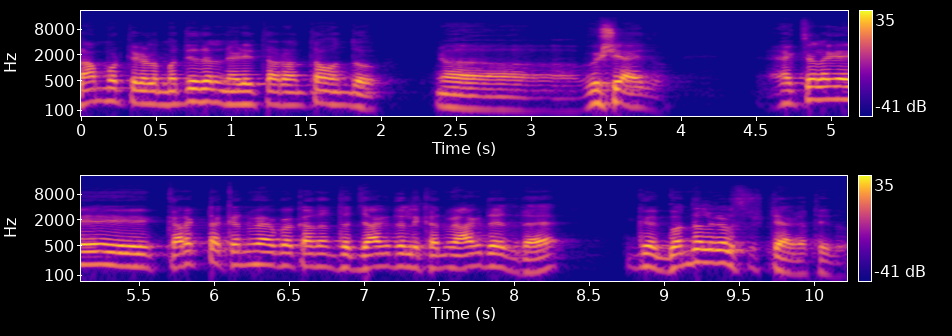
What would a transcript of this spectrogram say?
ರಾಮಮೂರ್ತಿಗಳ ಮಧ್ಯದಲ್ಲಿ ನಡೀತಾ ಇರೋಂಥ ಒಂದು ವಿಷಯ ಇದು. ಆ್ಯಕ್ಚುಲಾಗಿ ಕರೆಕ್ಟಾಗಿ ಕನ್ವೆ ಆಗಬೇಕಾದಂಥ ಜಾಗದಲ್ಲಿ ಕನ್ವೆ ಆಗದೇ ಇದ್ದರೆ ಈಗ ಗೊಂದಲಗಳು ಸೃಷ್ಟಿ ಆಗುತ್ತೆ ಇದು.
